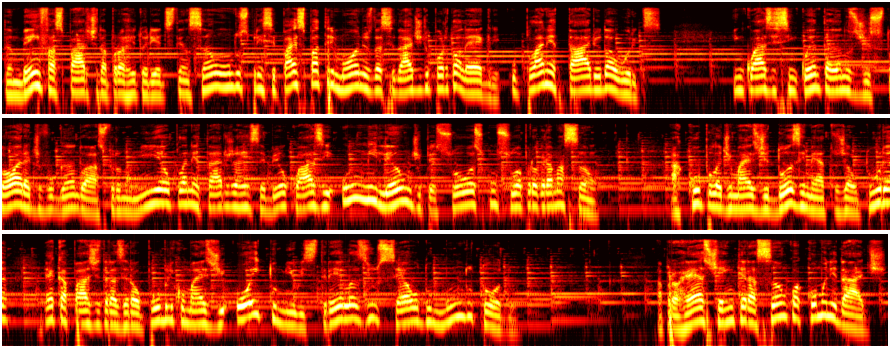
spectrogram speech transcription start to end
Também faz parte da Pró-Reitoria de Extensão um dos principais patrimônios da cidade de Porto Alegre, o Planetário da URGS. Em quase 50 anos de história divulgando a astronomia, o planetário já recebeu quase um milhão de pessoas com sua programação. A cúpula de mais de 12 metros de altura é capaz de trazer ao público mais de 8 mil estrelas e o céu do mundo todo. A ProRest é interação com a comunidade.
